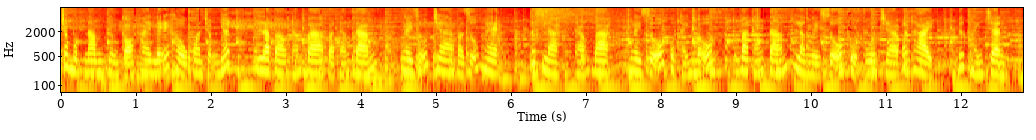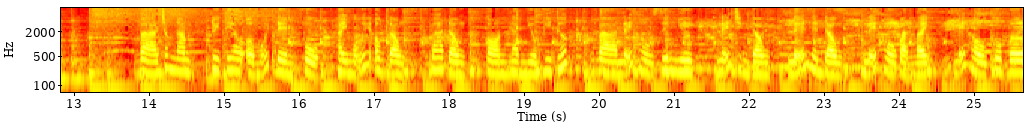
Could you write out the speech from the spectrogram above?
Trong một năm thường có hai lễ hầu quan trọng nhất là vào tháng 3 và tháng 8, ngày dỗ cha và dỗ mẹ, tức là tháng 3 ngày dỗ của Thánh Mẫu và tháng 8 là ngày dỗ của vua cha Bát Hải, Đức Thánh Trần. Và trong năm, tùy theo ở mỗi đền, phủ hay mỗi ông đồng, ba đồng còn làm nhiều nghi thức và lễ hầu riêng như lễ trình đồng, lễ lên đồng, lễ hầu bản mệnh, lễ hầu cô bơ,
